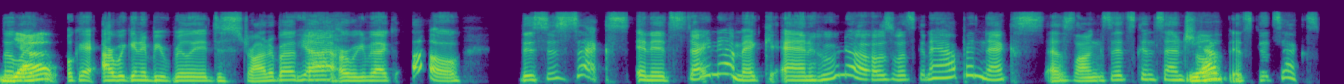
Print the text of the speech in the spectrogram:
Like, Yep. okay, are we going to be really distraught about Yeah. that? Or are we going to be like, oh, this is sex and it's dynamic and who knows what's going to happen next? As long as it's consensual, Yep. it's good sex.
